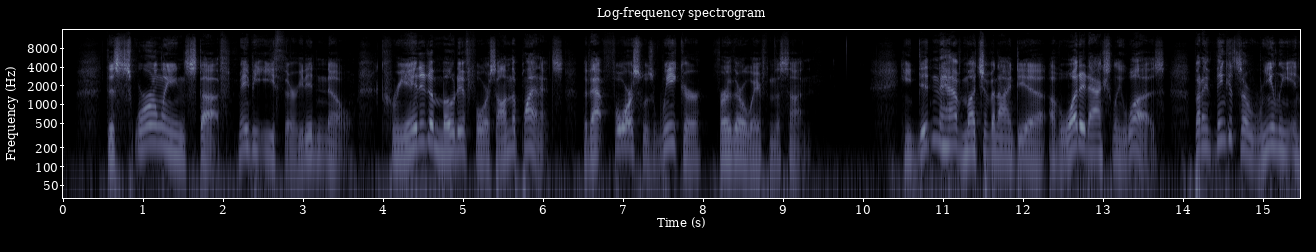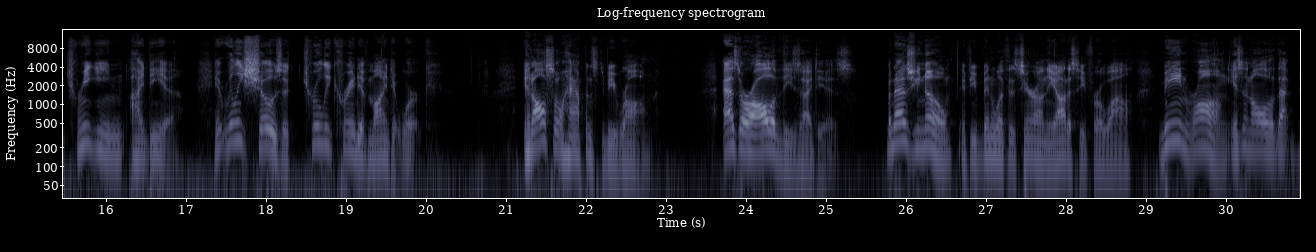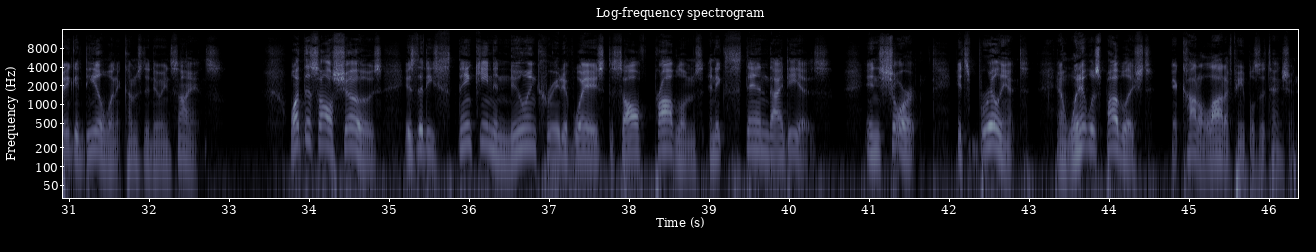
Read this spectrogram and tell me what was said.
This swirling stuff, maybe ether, he didn't know, created a motive force on the planets, but that force was weaker further away from the sun. He didn't have much of an idea of what it actually was, but I think it's a really intriguing idea. It really shows a truly creative mind at work. It also happens to be wrong, as are all of these ideas. But as you know, if you've been with us here on the Odyssey for a while, being wrong isn't all that big a deal when it comes to doing science. What this all shows is that he's thinking in new and creative ways to solve problems and extend ideas. In short, it's brilliant, and when it was published, it caught a lot of people's attention.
